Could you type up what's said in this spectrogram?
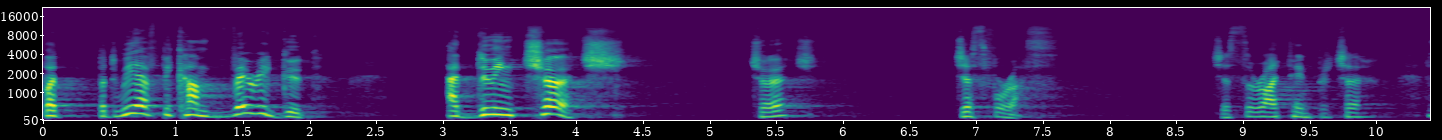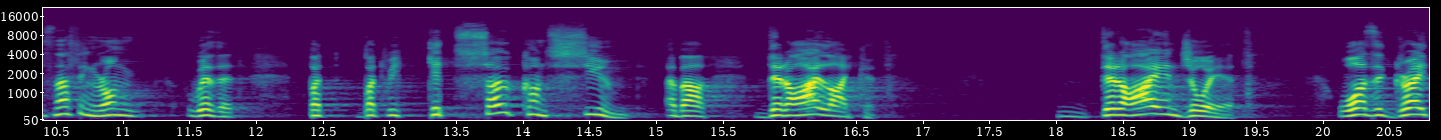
But, but we have become very good at doing church. Church, just for us. Just the right temperature, there's nothing wrong with it, but, but we get so consumed about did I like it? Did I enjoy it? Was it great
